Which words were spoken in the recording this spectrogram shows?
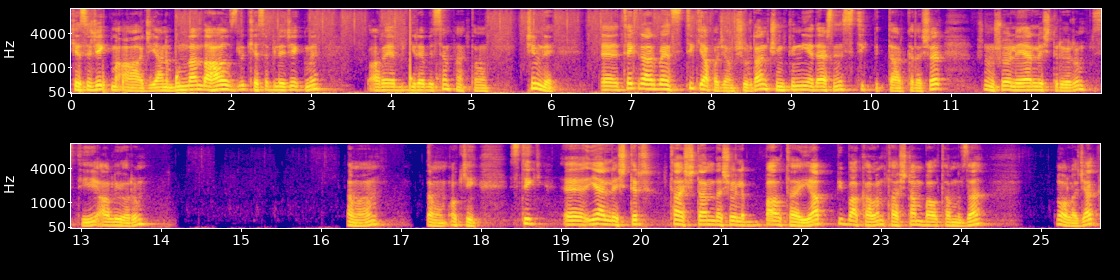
kesecek mi ağacı? Yani bundan daha hızlı kesebilecek mi? Araya bir girebilsem. Heh, tamam. Şimdi e, tekrar ben stick yapacağım şuradan. Çünkü niye derseniz stick bitti arkadaşlar. Şunu şöyle yerleştiriyorum. Stick'i alıyorum. Tamam. Tamam okey. Stick e, yerleştir. Taştan da şöyle baltayı yap. Bir bakalım taştan baltamıza ne olacak.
